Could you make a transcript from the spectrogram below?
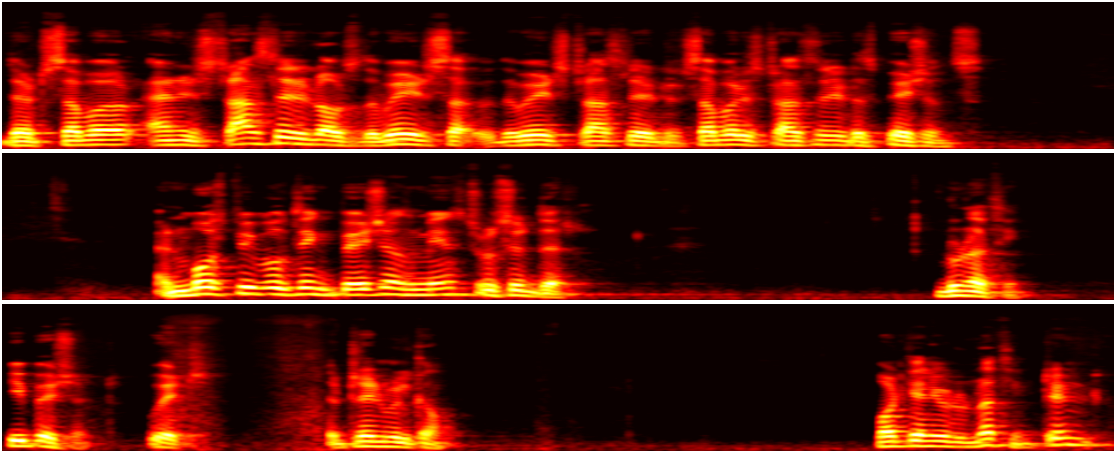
that sabr, and it's translated also, the way it's, the way it's translated, sabr is translated as patience. And most people think patience means to sit there, do nothing, be patient, wait, the train will come. What can you do? Nothing. Train,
